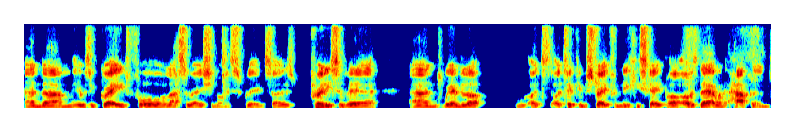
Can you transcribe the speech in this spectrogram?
and um, it was a grade four laceration on his spleen, so it was pretty severe. And we ended up, I, I took him straight from Newquay Skate Park. I was there when it happened.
